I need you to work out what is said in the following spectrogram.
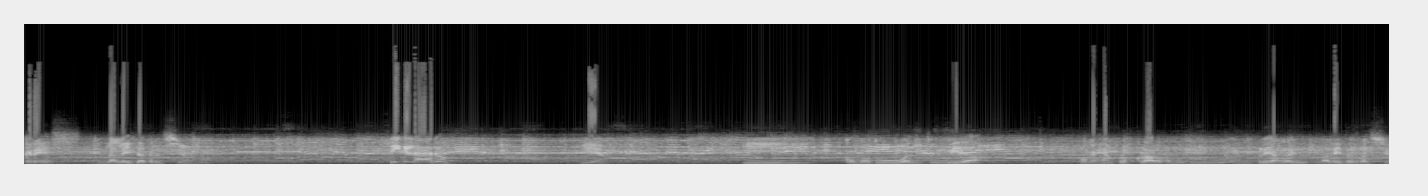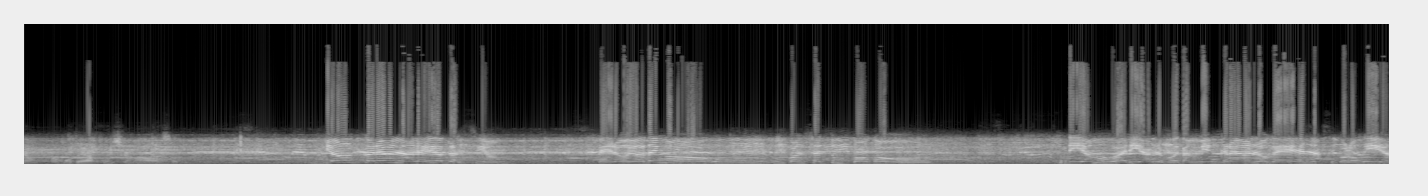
crees en la ley de atracción, ¿no? Sí, claro. Bien. ¿Y cómo tú en tu vida, con ejemplos claros, cómo tú empleas la, ley- de atracción? ¿Cómo te ha funcionado eso? Yo creo en la ley de atracción, pero yo tengo un, un concepto un poco, digamos, variable, porque también creo en lo que es en la psicología,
